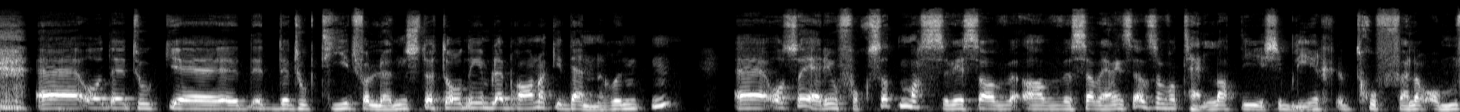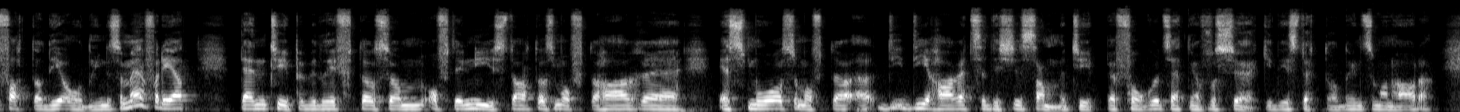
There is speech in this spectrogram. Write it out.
og det tok, det, det tok, tid før lønnsstøtteordningen ble bra nok i denne runden. Eh, og så er det jo fortsatt massevis av, av serveringssteder som forteller at de ikke blir truffet eller omfattet av de ordningene som er, fordi at den type bedrifter som ofte er nystarter, som ofte har, eh, er små, som ofte, de, de har rett og slett ikke samme type forutsetninger for å søke de støtteordningene som man har. da.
